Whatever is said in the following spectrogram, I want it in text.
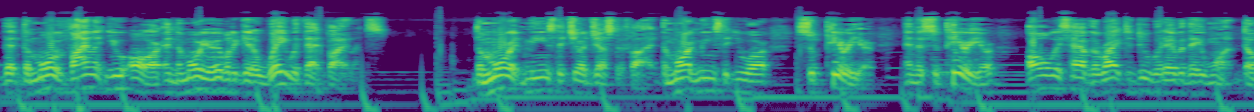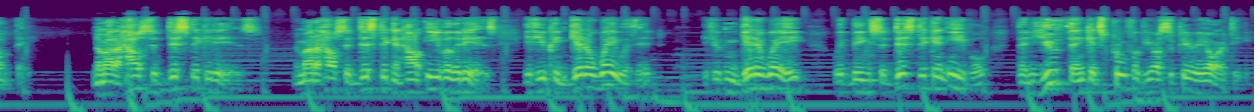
that the more violent you are and the more you're able to get away with that violence, the more it means that you're justified, the more it means that you are superior. And the superior always have the right to do whatever they want, don't they? No matter how sadistic it is, no matter how sadistic and how evil it is, if you can get away with it, if you can get away with being sadistic and evil, then you think it's proof of your superiority.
